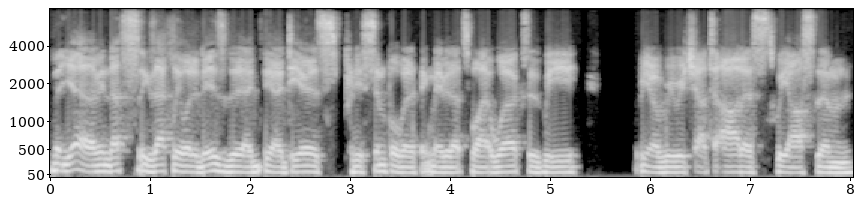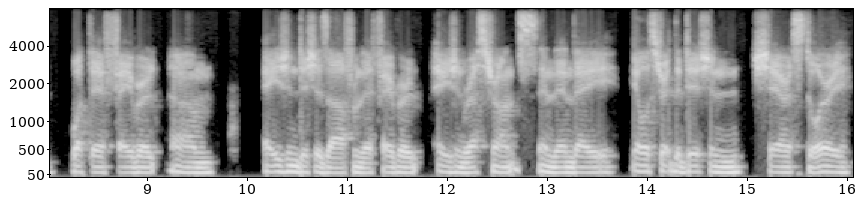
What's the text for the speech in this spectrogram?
but yeah, I mean that's exactly what it is. The the idea is pretty simple, but I think maybe that's why it works. Is we you know, we reach out to artists, we ask them what their favorite um, Asian dishes are from their favorite Asian restaurants, and then they illustrate the dish and share a story,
